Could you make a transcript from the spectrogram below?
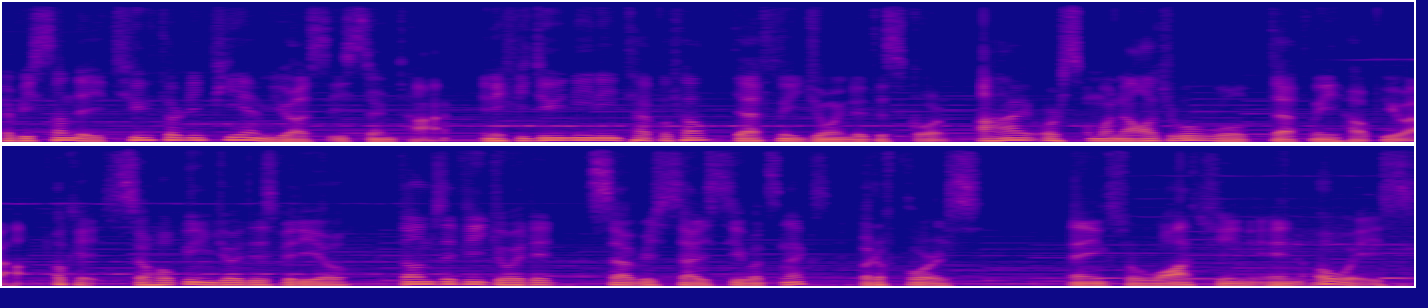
every Sunday 2.30 p.m. US Eastern Time. And if you do need any type of help, definitely join the Discord. I or someone knowledgeable will definitely help you out. Okay, so hope you enjoyed this video. Thumbs if you enjoyed it, sub if you decided to see what's next. But of course, thanks for watching and always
